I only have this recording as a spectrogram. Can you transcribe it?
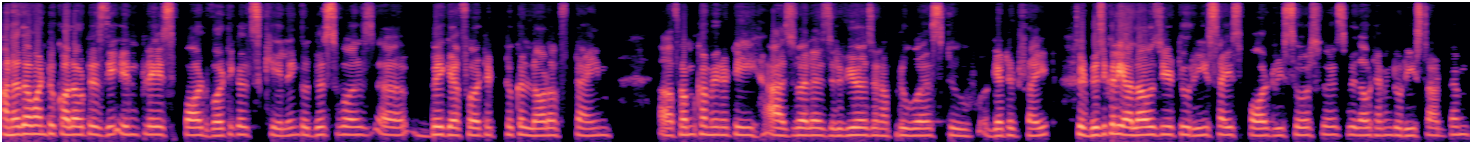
Another one to call out is the in-place pod vertical scaling. So this was a big effort. It took a lot of time uh, from community as well as reviewers and approvers to get it right. So it basically allows you to resize pod resources without having to restart them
